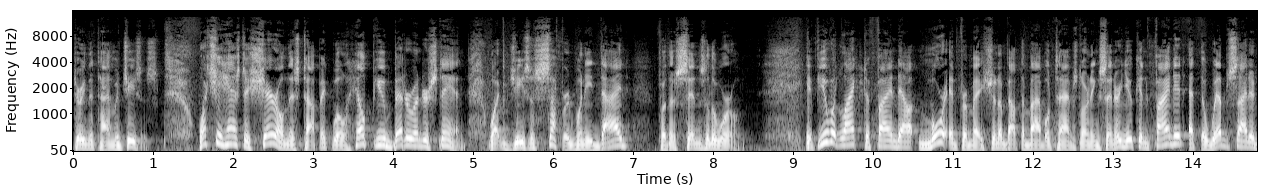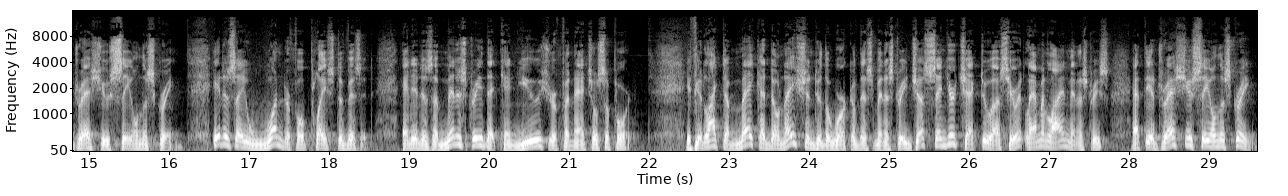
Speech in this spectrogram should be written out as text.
during the time of Jesus. What she has to share on this topic will help you better understand what Jesus suffered when he died for the sins of the world. If you would like to find out more information about the Bible Times Learning Center, you can find it at the website address you see on the screen. It is a wonderful place to visit, and it is a ministry that can use your financial support. If you'd like to make a donation to the work of this ministry, just send your check to us here at Lamb and Lion Ministries at the address you see on the screen.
